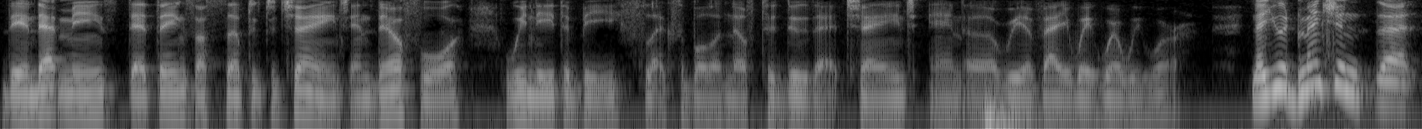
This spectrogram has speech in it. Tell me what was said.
then that means that things are subject to change, and therefore we need to be flexible enough to do that change and uh, reevaluate where we were. Now, you had mentioned that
